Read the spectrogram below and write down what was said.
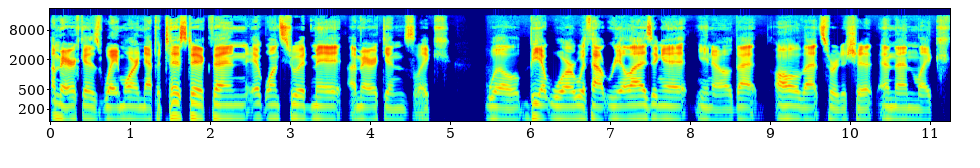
America is way more nepotistic than it wants to admit. Americans like will be at war without realizing it, you know, that all that sort of shit. And then like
